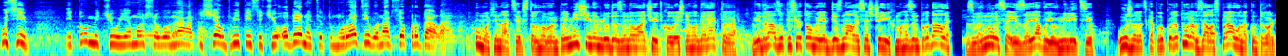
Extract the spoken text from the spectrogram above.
усім. І тут ми чуємо, що вона іще у 2011 році вона все продала. У махінаціях з торговим приміщенням люди звинувачують колишнього директора. Відразу після того, як дізналися, що їх магазин продали, звернулися із заявою в міліцію. Ужгородська прокуратура взяла справу на контроль.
